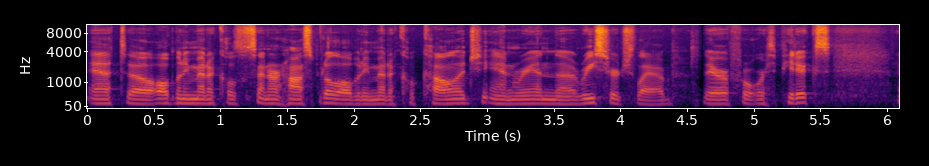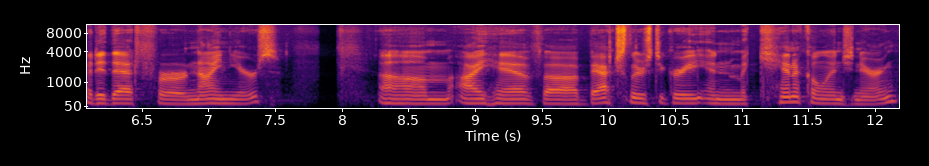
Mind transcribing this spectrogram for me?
at uh, Albany Medical Center Hospital, Albany Medical College, and ran the research lab there for orthopedics. I did that for nine years. Um, I have a bachelor's degree in mechanical engineering.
